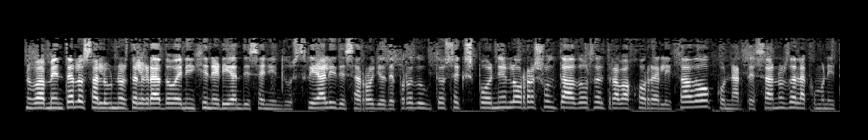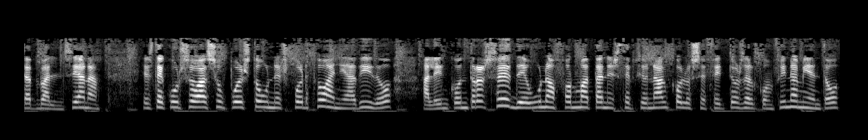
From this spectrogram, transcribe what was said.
Nuevamente, los alumnos del grado en Ingeniería en Diseño Industrial y Desarrollo de Productos exponen los resultados del trabajo realizado con artesanos de la comunidad valenciana. Este curso ha supuesto un esfuerzo añadido al encontrarse de una forma tan excepcional con los efectos del confinamiento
